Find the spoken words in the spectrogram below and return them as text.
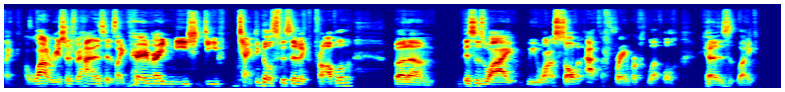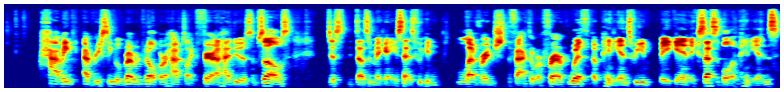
like a lot of research behind this. It's like very, very niche, deep, technical specific problem. But um, this is why we want to solve it at the framework level because like having every single Redwood developer have to like figure out how to do this themselves just doesn't make any sense. We can leverage the fact that we're framework with opinions. We bake in accessible opinions.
